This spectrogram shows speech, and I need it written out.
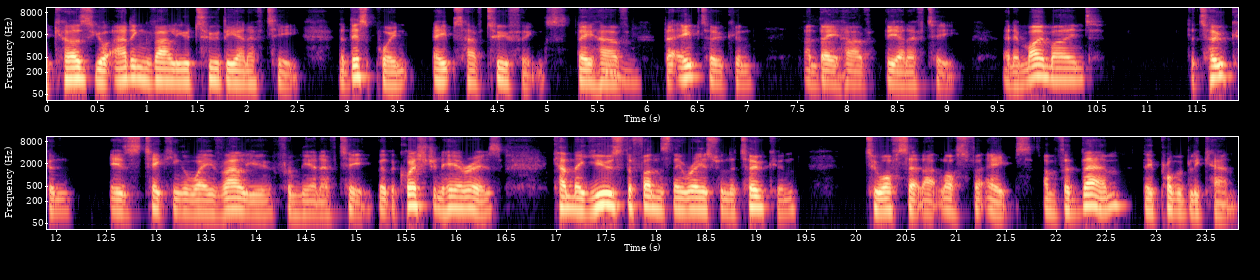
because you're adding value to the NFT. At this point, apes have two things they have Mm. the ape token and they have the NFT. And in my mind, the token is taking away value from the NFT. But the question here is can they use the funds they raise from the token to offset that loss for apes? And for them, they probably can.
